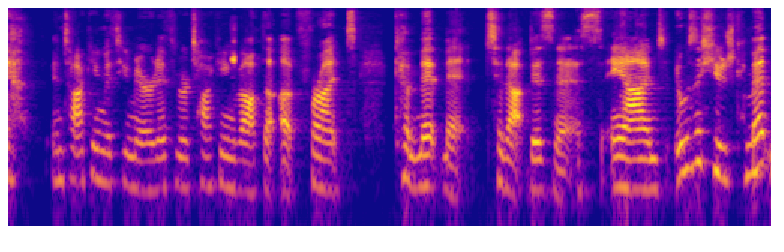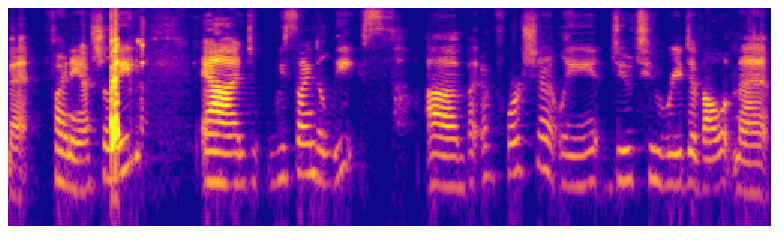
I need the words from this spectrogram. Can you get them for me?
in talking with you meredith we were talking about the upfront commitment to that business and it was a huge commitment financially and we signed a lease. Um, but unfortunately due to redevelopment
